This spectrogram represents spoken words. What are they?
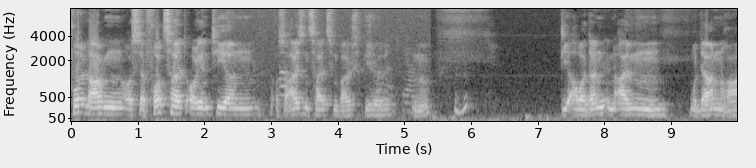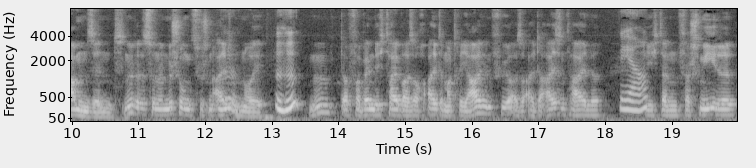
Vorlagen aus der Vorzeit orientieren, aus der Eisenzeit zum Beispiel. Ne? Die aber dann in einem modernen Rahmen sind. Ne? Das ist so eine Mischung zwischen alt und neu. Ne? Da verwende ich teilweise auch alte Materialien für, also alte Eisenteile Ja. die ich dann verschmiede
